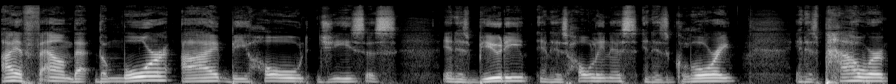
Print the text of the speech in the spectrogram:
I have found that the more I behold Jesus in his beauty, in his holiness, in his glory, in his power,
